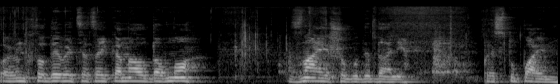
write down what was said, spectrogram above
Кожен, хто дивиться цей канал давно, знає, що буде далі. Приступаємо.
